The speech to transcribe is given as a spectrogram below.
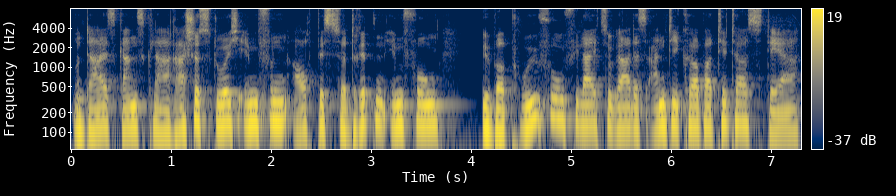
Und da ist ganz klar rasches Durchimpfen, auch bis zur dritten Impfung, Überprüfung vielleicht sogar des Antikörpertiters, der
